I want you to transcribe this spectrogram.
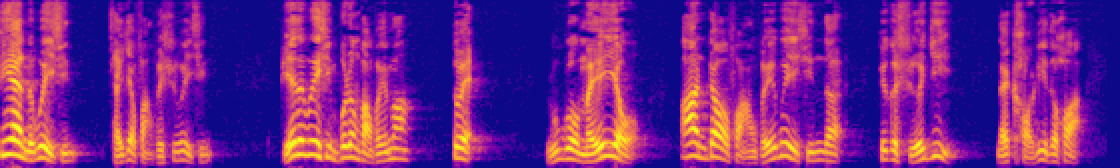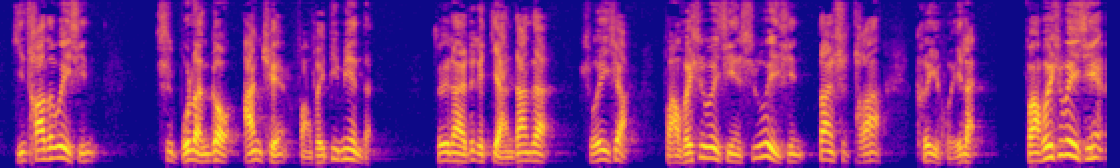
这样的卫星才叫返回式卫星。别的卫星不能返回吗？对，如果没有按照返回卫星的这个设计来考虑的话，其他的卫星是不能够安全返回地面的。所以呢，这个简单的说一下，返回式卫星是卫星，但是它可以回来。返回式卫星。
